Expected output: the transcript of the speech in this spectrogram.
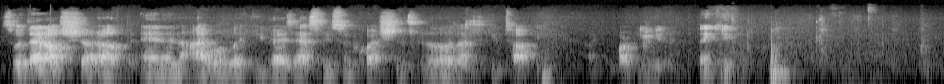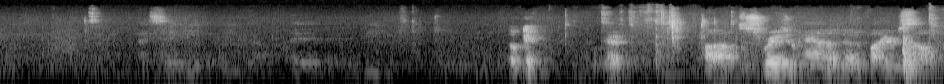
So with that, I'll shut up, and then I will let you guys ask me some questions, because otherwise I'll just keep talking like a parking meter. Thank you. Okay. Okay. Uh, just raise your hand, identify yourself,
